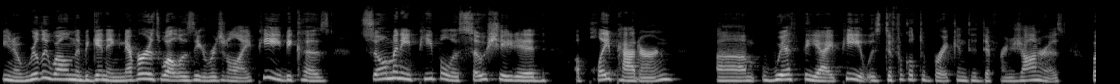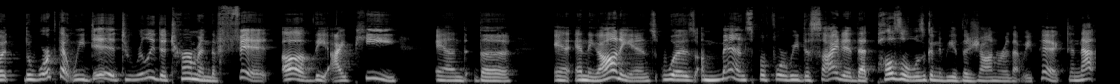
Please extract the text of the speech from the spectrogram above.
you know, really well in the beginning. Never as well as the original IP because so many people associated a play pattern um, with the IP. It was difficult to break into different genres. But the work that we did to really determine the fit of the IP and the and, and the audience was immense before we decided that puzzle was going to be the genre that we picked. And that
